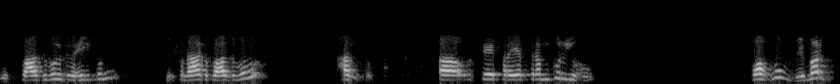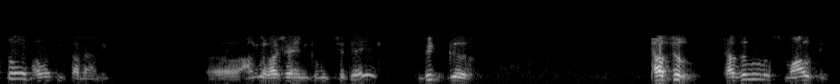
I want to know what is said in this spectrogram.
इफ् पासिबल् ग्रहीतुम् इफ् नाट् पासिबल् हन्तुं। ते प्रयत्नं कुर्युः। बहु विमर्दो भवति तदानीम् आङ्ग्लभाषायां किमुच्यते? बिग् ठजल् ठजल् स्माल् थिङ्ग्।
